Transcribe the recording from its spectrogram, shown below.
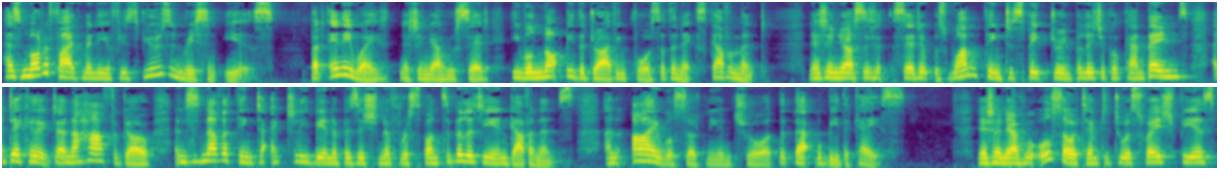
has modified many of his views in recent years. But anyway, Netanyahu said, he will not be the driving force of the next government. Netanyahu said it was one thing to speak during political campaigns a decade and a half ago, and it's another thing to actually be in a position of responsibility and governance. And I will certainly ensure that that will be the case. Netanyahu also attempted to assuage fears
